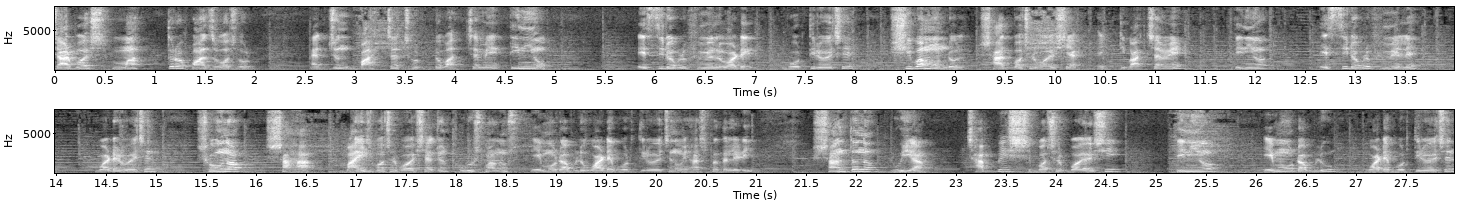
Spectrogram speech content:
যার বয়স মাত্র পাঁচ বছর একজন বাচ্চা, ছোট্ট বাচ্চা মেয়ে, তিনিও এসসিডব্লিউ ফিমেল ওয়ার্ডে ভর্তি রয়েছে। শিবা মণ্ডল, সাত বছর বয়সী এক, একটি বাচ্চা মেয়ে, তিনিও এসসিডব্লিউ ফিমেলে ওয়ার্ডে রয়েছেন। সৌনক সাহা, বাইশ বছর বয়সী একজন পুরুষ মানুষ এমও ডাব্লিউ ওয়ার্ডে ভর্তি রয়েছেন ওই হাসপাতালেরই। শান্তনু ভুইয়া, ছাব্বিশ বছর বয়সী, তিনিও এমও ডাব্লিউ ওয়ার্ডে ভর্তি রয়েছেন।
